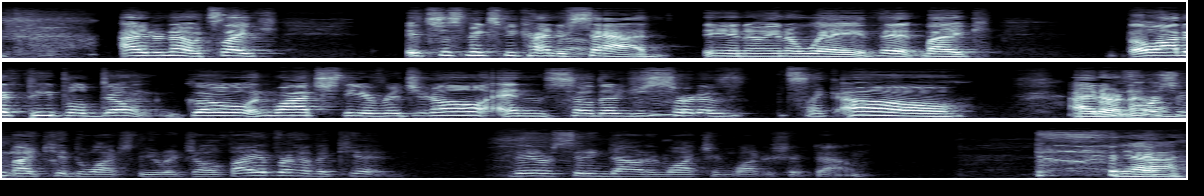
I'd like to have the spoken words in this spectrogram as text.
I don't know. It's like it just makes me kind yeah. of sad, you know, in a way that like a lot of people don't go and watch the original, and so they're just mm-hmm. sort of. It's like, oh, I don't I'm know. Forcing my kid to watch the original. If I ever have a kid, they are sitting down and watching Watership Down yeah.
